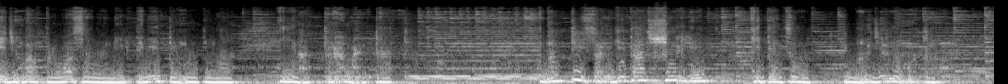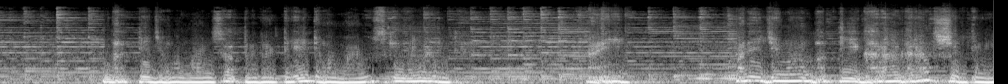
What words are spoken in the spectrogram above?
भक्ती जेव्हा प्रवासाला निघते तेव्हा तिला यात्रा म्हणतात. भक्ती संगीतात शिरली की त्याचं भजन होतं. भक्ती जेव्हा माणसात प्रगटते तेव्हा माणूस की निर्माण होते. आणि आणि जेव्हा भक्ती घराघरात शिरते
